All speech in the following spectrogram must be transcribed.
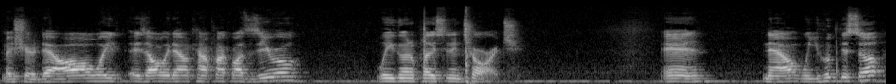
make sure the dial always is all the way down counterclockwise to zero. We're going to place it in charge. And now, when you hook this up,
